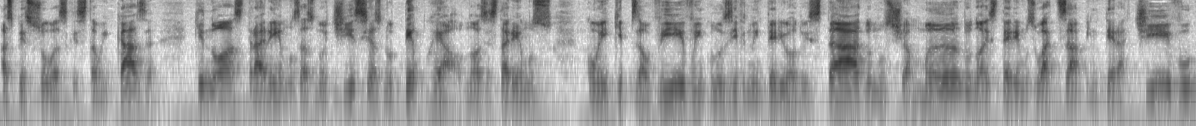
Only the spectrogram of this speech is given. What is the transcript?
as pessoas que estão em casa, que nós traremos as notícias no tempo real. Nós estaremos com equipes ao vivo, inclusive no interior do estado, nos chamando. Nós teremos o WhatsApp interativo,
